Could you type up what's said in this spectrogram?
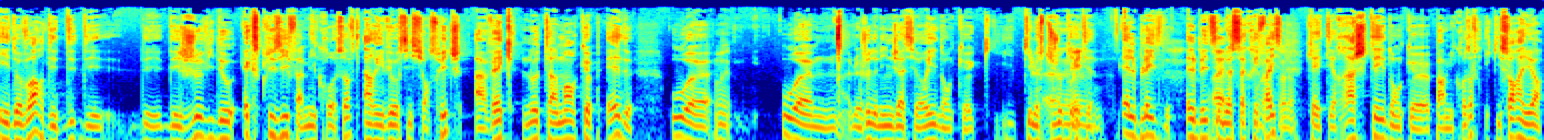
et de voir des, des, des, jeux vidéo exclusifs à Microsoft arriver aussi sur Switch, avec notamment Cuphead, ou, euh, Ouais. ou euh, le jeu de Ninja Theory, donc, euh, qui, qui est le studio qui a oui. été... Hellblade, Hellblade Ouais. Sacrifice, Ouais, voilà. qui a été racheté donc par Microsoft et qui sort ailleurs.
